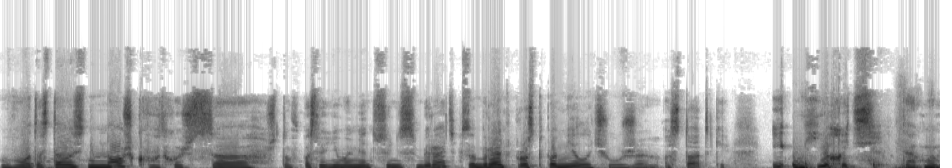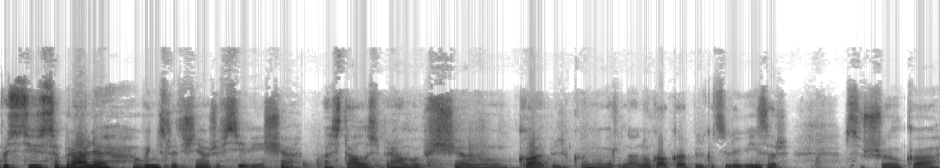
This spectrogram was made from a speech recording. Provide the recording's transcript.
Вот, осталось немножко. Вот хочется, чтобы в последний момент все не собирать. Собрать просто по мелочи уже остатки. И уехать. Так, мы почти собрали, вынесли, точнее, уже все вещи. Осталось прям вообще, ну, капелька, наверное. Ну, как капелька, телевизор, сушилка,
